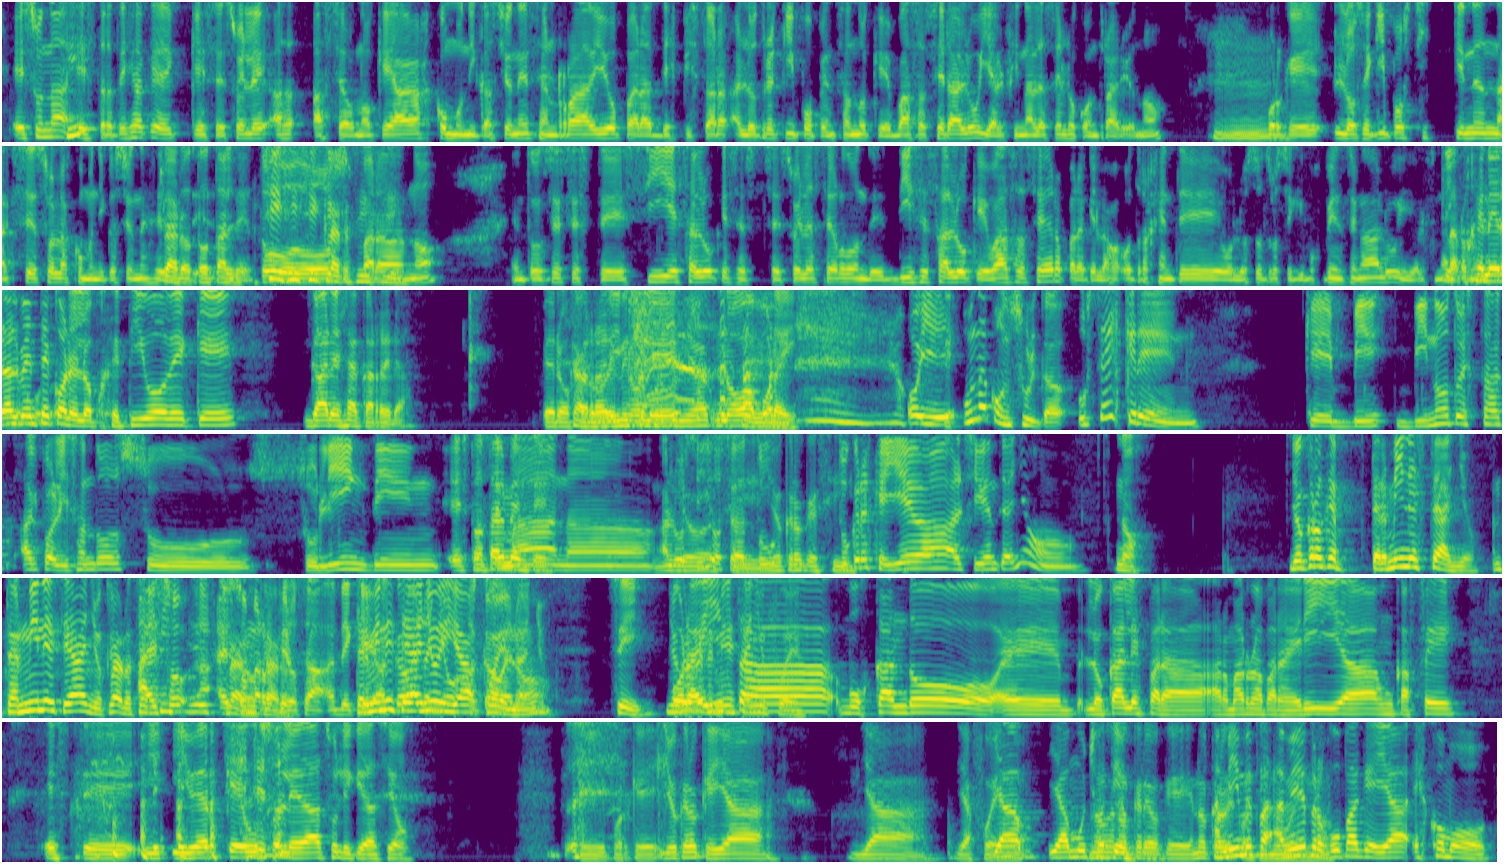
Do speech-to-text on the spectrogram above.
Es una ¿Sí? estrategia que, que se suele ha- hacer, ¿no? Que hagas comunicaciones en radio para despistar al otro equipo pensando que vas a hacer algo y al final haces lo contrario, ¿no? Mm. Porque los equipos ti- tienen acceso a las comunicaciones de, Claro, de- total. de Sí, todos sí, sí, claro, sí, para, sí. ¿no? Entonces, este, sí es algo que se, se suele hacer donde dices algo que vas a hacer para que la otra gente o los otros equipos piensen algo y al final... Claro, generalmente con el objetivo de que ganes la carrera. Pero Claro, Ferrari no, le- va este, por ahí. Oye, Sí. una consulta. ¿Ustedes creen que Binotto está actualizando su, su LinkedIn esta Totalmente. semana? Algo Yo así. O sea, sí, ¿tú, yo creo que sí. ¿tú crees que llega al siguiente año? No. Yo creo que termina este año. Termine este año, claro. o sea, a sí, eso, es a eso claro, me claro. refiero. O sea, de que Termina este año y ya acaba fue, el ¿no? año. Sí, Yo por ahí este está buscando eh, locales para armar una panadería, un café, este, y, y ver qué uso Eso- le da a su liquidación. Sí, porque yo creo que ya, ya, ya fue. ya, ¿no? ya mucho No, no tiempo. creo que- no creo a, mí que me, a mí me ¿no? preocupa que ya es como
